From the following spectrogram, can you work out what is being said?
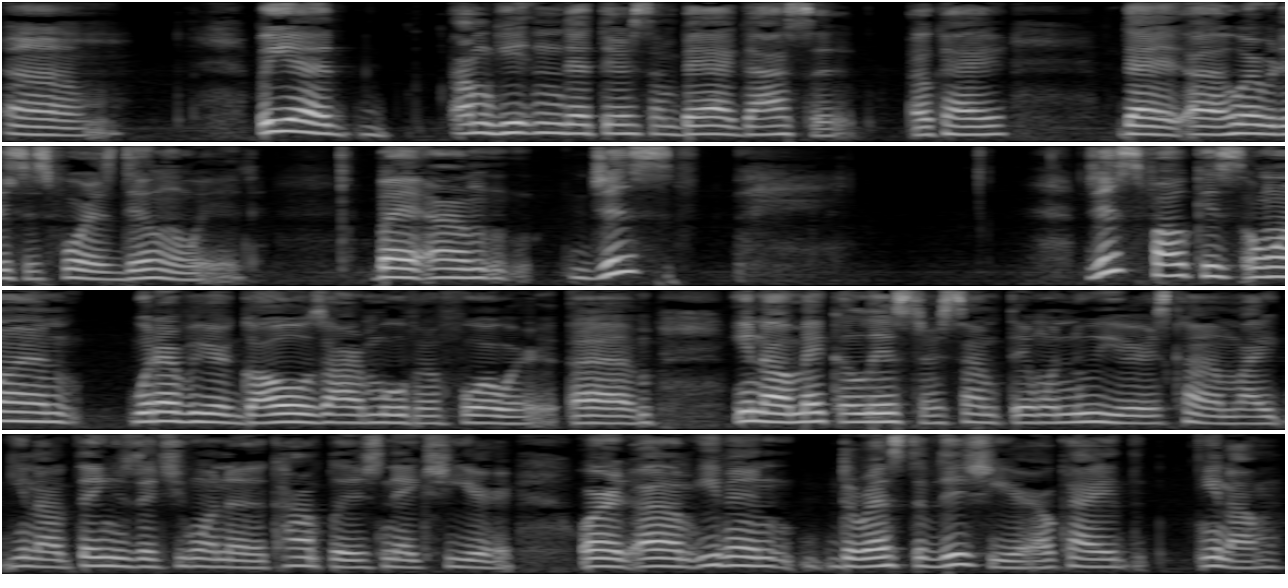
Um, but yeah, I'm getting that there's some bad gossip, okay? That uh, whoever this is for is dealing with. But um, just just focus on whatever your goals are moving forward. Um, you know, make a list or something when New Year's come, like, you know, things that you want to accomplish next year or um, even the rest of this year, okay? You know,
